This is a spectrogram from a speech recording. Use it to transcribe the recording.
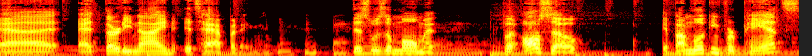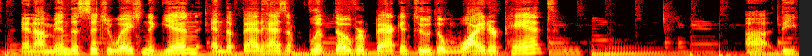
at, at 39 it's happening. This was a moment. But also if I'm looking for pants and I'm in the situation again and the fat hasn't flipped over back into the wider pant, uh, the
